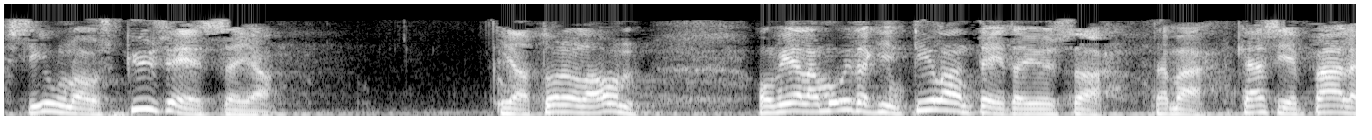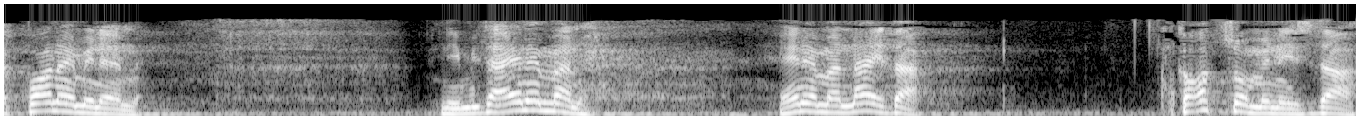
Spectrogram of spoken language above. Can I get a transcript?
siunaus kyseessä. Ja, ja todella on, on vielä muitakin tilanteita, joissa tämä käsien päälle paneminen, niin mitä enemmän, enemmän näitä katsomme, niin sitä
